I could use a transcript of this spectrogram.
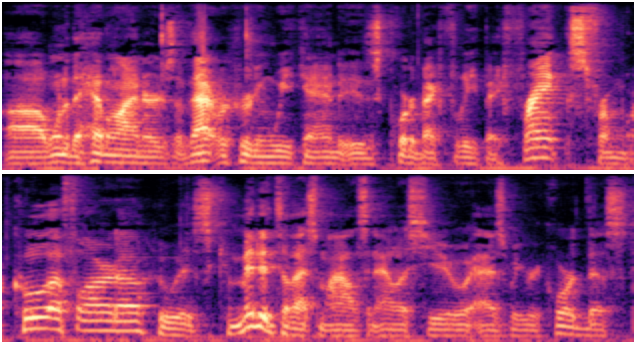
Uh, one of the headliners of that recruiting weekend is quarterback Feleipe Franks from Wakulla, Florida, who is committed to Les Miles and LSU as we record this,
